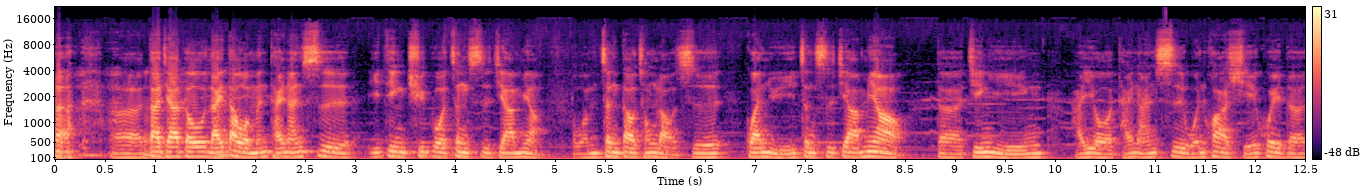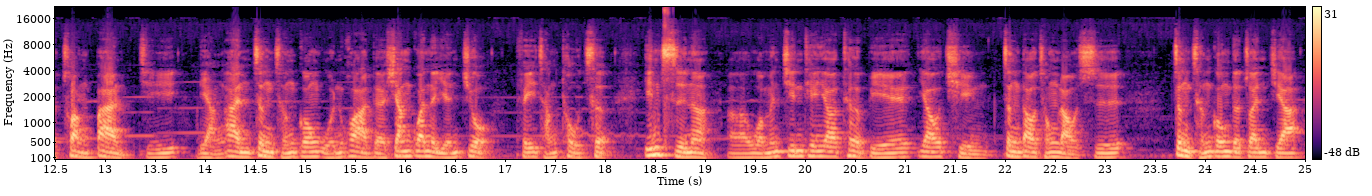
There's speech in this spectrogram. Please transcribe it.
呃，大家都来到我们台南市，一定去过正式家庙，我们郑道聪老师关于正式家庙的经营。还有台南市文化协会的创办及两岸郑成功文化的相关的研究非常透彻，因此呢，呃，我们今天要特别邀请郑道聪老师，郑成功的专家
